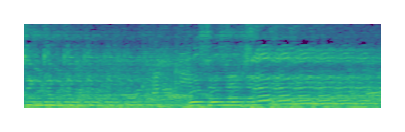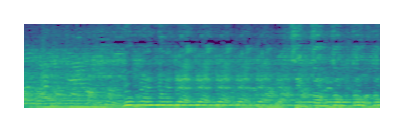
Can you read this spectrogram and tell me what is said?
嘟嘟嘟嘟，嘟嘟嘟嘟，嘟嘟嘟嘟，嘟嘟嘟嘟。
